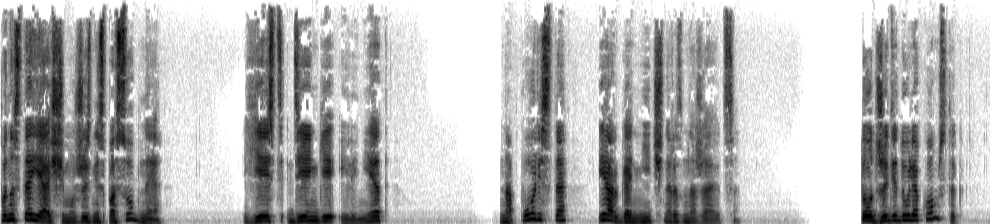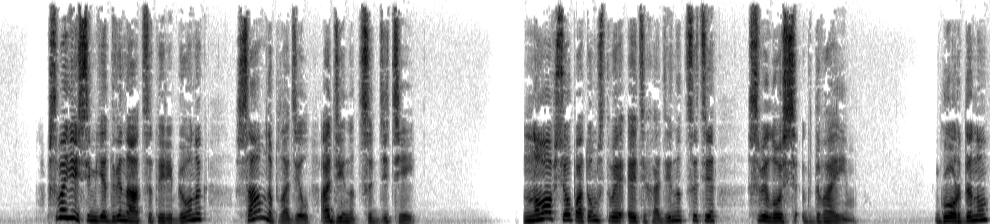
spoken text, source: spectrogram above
по-настоящему жизнеспособные, есть деньги или нет, напористо и органично размножаются. Тот же дедуля Комсток, в своей семье двенадцатый ребенок, сам наплодил одиннадцать детей. Но все потомство этих одиннадцати свелось к двоим — Гордону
